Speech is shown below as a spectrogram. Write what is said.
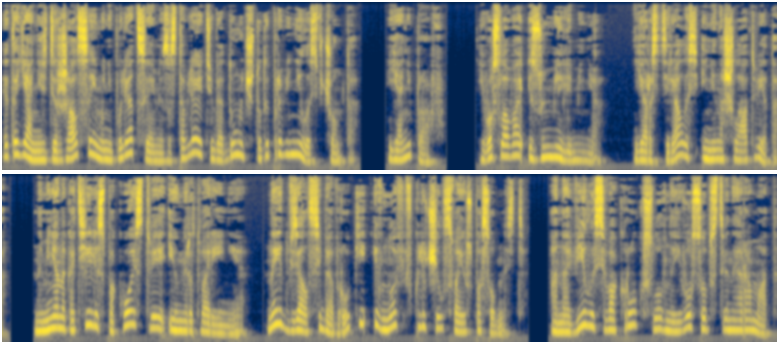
Это я не сдержался и манипуляциями заставляю тебя думать, что ты провинилась в чем-то. Я не прав. Его слова изумили меня. Я растерялась и не нашла ответа. На меня накатили спокойствие и умиротворение. Нейт взял себя в руки и вновь включил свою способность. Она вилась вокруг, словно его собственный аромат,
